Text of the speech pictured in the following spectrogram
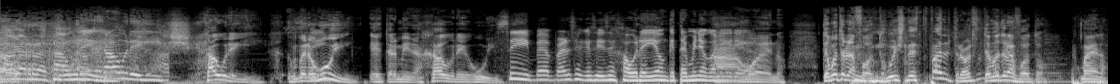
Jauregui. Jauregui. Jauregui. Pero Sí. Gui eh, termina, Jauregui. Sí, me parece que se dice Jauregui, aunque termine con Ah, Y. bueno. Te muestro la foto. Wisnet Paltrow. Te muestro la foto. Bueno.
